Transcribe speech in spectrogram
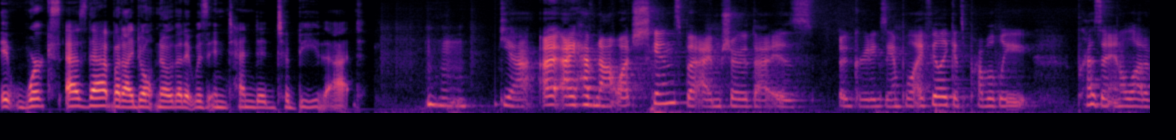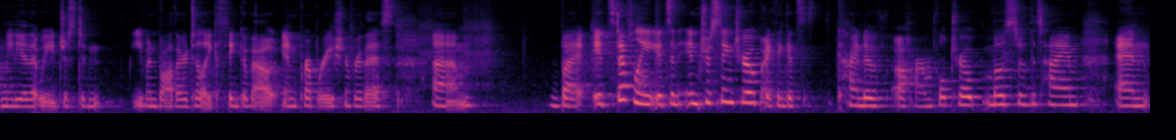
it works as that, but I don't know that it was intended to be that. Mm-hmm. Yeah, I, I have not watched Skins, but I'm sure that is a great example. I feel like it's probably present in a lot of media that we just didn't even bother to like think about in preparation for this. Um, but it's definitely it's an interesting trope. I think it's kind of a harmful trope most of the time, and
